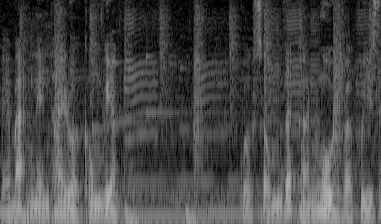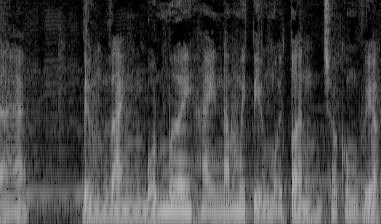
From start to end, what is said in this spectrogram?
để bạn nên thay đổi công việc. Cuộc sống rất ngắn ngủi và quý giá đừng dành 40 hay 50 tiếng mỗi tuần cho công việc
